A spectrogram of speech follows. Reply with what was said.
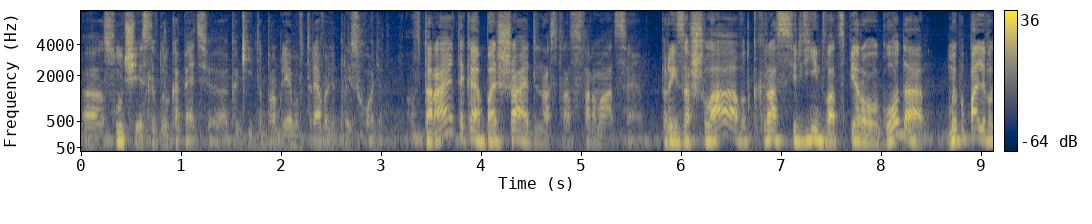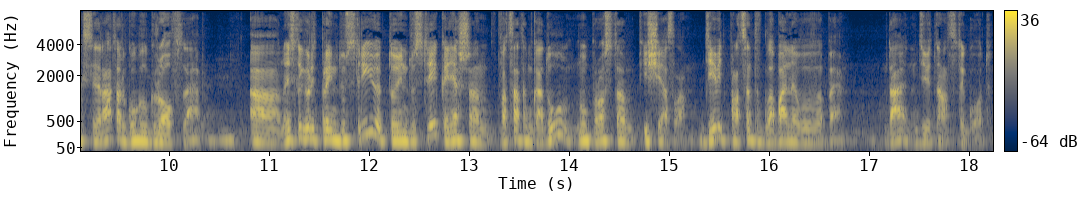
э, случай, если вдруг опять э, какие-то проблемы в тревеле происходят. Вторая такая большая для нас трансформация произошла вот как раз в середине 2021 года. Мы попали в акселератор Google Growth Lab. А, но если говорить про индустрию, то индустрия, конечно, в 2020 году ну, просто исчезла. 9% глобального ВВП да, на 2019 год.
